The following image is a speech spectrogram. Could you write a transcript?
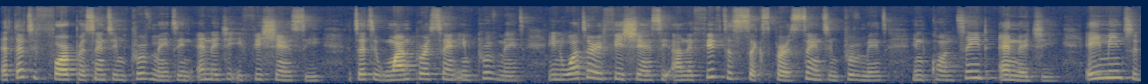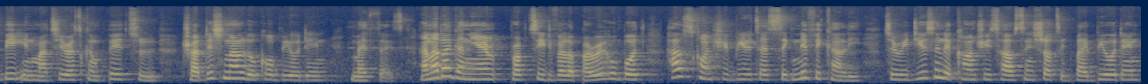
a 34% improvement in energy efficiency, a 31% improvement in water efficiency, and a 56% improvement in contained energy, aiming to be in materials compared to traditional local building methods. Another Ghanaian property developer, Rehoboth, has contributed significantly to reducing the country's housing shortage by building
